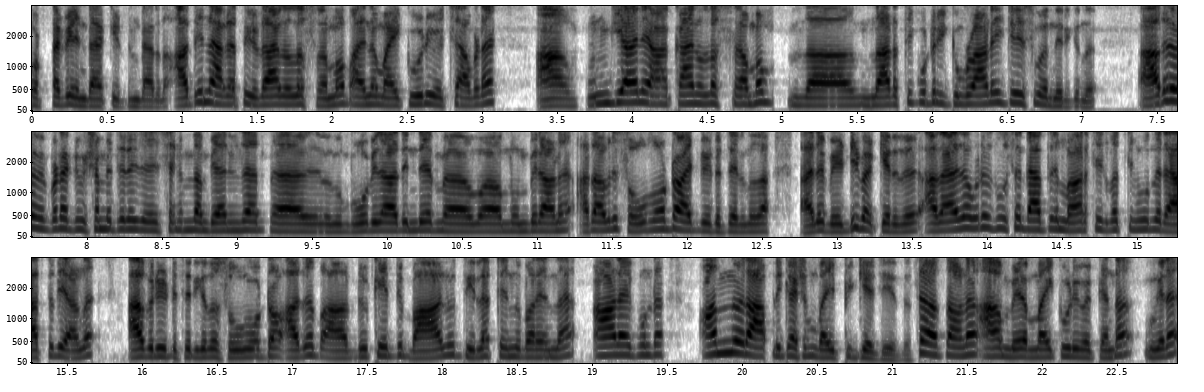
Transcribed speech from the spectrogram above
കൊട്ടക ഉണ്ടാക്കിയിട്ടുണ്ടായിരുന്നു. അതിനകത്ത് ഇടാനുള്ള ശ്രമം അതിനെ മൈക്കൂടി വെച്ച് അവിടെ കുങ്കിയാനെ ആക്കാനുള്ള ശ്രമം നടത്തിക്കൊണ്ടിരിക്കുമ്പോഴാണ് ഈ കേസ് വന്നിരിക്കുന്നത്. അത് ഇവിടെ ട്യൂഷൻ ബെഞ്ചിൽ ജയശങ്കരൻ നമ്പ്യാരിന്റെ ഗോപിനാഥിന്റെ മുമ്പിലാണ്. അത് അവർ സൂമോട്ടോ ആയിട്ട് എടുത്തിരുന്നത് അത് വെടിവെക്കരുത് അതായത് ഒരു ദിവസം രാത്രി മാർച്ച് ഇരുപത്തി മൂന്ന് രാത്രിയാണ് അവർ എടുത്തിരിക്കുന്ന സൂമോട്ടോ അത് അഡ്വക്കേറ്റ് ബാലു തിലക് എന്ന് പറയുന്ന ആളെ കൊണ്ട് അന്നൊരു ആപ്ലിക്കേഷൻ വൈപ്പിക്കുകയും ചെയ്തത് അതിനകത്താണ് ആ മൈക്ക് മൈക്കൂടി വെക്കേണ്ട ഇങ്ങനെ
